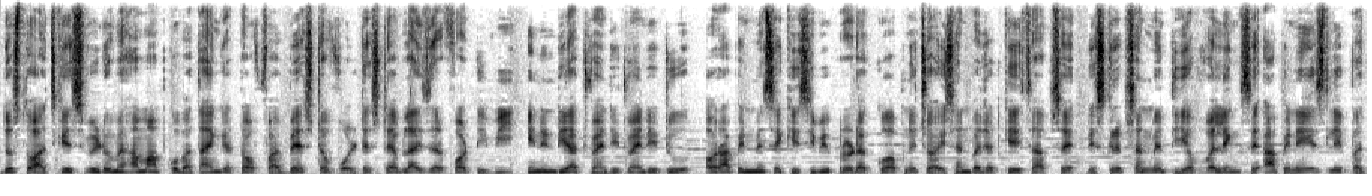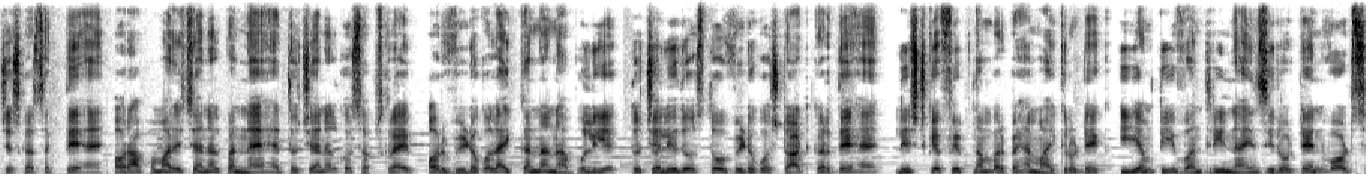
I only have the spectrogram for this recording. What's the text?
दोस्तों, आज के इस वीडियो में हम आपको बताएँगे top five best voltage stabiliser for TV in India 2022 और आप इनमें से किसी भी प्रोडक्ट को अपने चॉइस एंड बजट के हिसाब से डिस्क्रिप्शन में दिए हुए लिंक से आप इन्हें इजिली परचेस कर सकते हैं। और आप हमारे चैनल पर नए हैं तो चैनल को सब्सक्राइब और वीडियो को लाइक करना ना भूलिए। तो चलिए दोस्तों वीडियो को स्टार्ट करते हैं। लिस्ट के फिफ्थ नंबर पे है Microtek E M T one three nine zero ten watts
